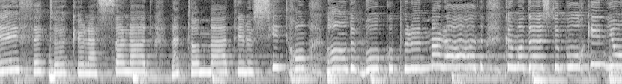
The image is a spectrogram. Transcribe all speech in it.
Et faites que la salade, la tomate et le citron rendent beaucoup plus malade que modeste bourguignon.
